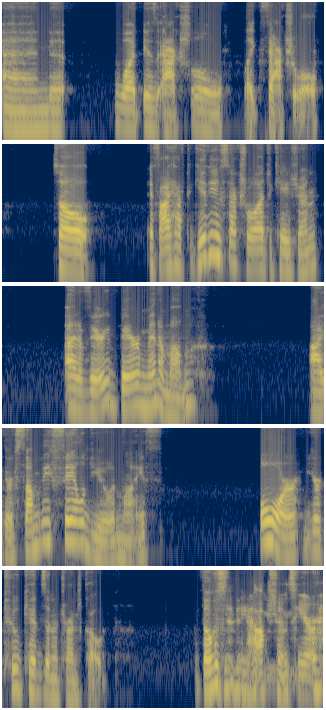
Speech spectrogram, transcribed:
and what is actual like factual. So if I have to give you sexual education at a very bare minimum, either somebody failed you in life or you're two kids in a trench coat. Those are the options here.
